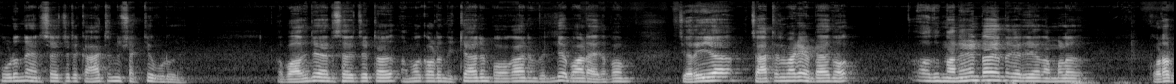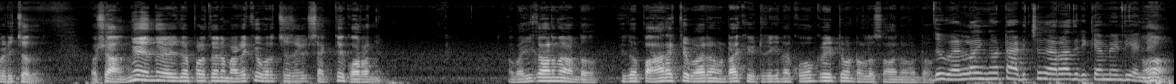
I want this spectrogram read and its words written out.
കൂടുന്നതനുസരിച്ചിട്ട് കാറ്റിന് ശക്തി കൂടുകയും അപ്പോൾ അതിന്റെ അനുസരിച്ചിട്ട് നമുക്കവിടെ നിൽക്കാനും പോകാനും വലിയ പാടായിരുന്നു അപ്പം ചെറിയ ചാറ്റൽ മഴ ഉണ്ടായിരുന്നു അത് നനയണ്ട എന്ന് കരുതിയാൽ നമ്മൾ കുട പിടിച്ചത്. പക്ഷെ അങ്ങ് എന്ന് കഴിഞ്ഞപ്പോഴത്തേനും മഴയ്ക്ക് കുറച്ച് ശക്തി കുറഞ്ഞു. അപ്പോൾ ഈ കാണുന്ന കണ്ടോ? ഇത് പാറയ്ക്ക് പകരം ഉണ്ടാക്കിയിട്ടിരിക്കുന്ന കോൺക്രീറ്റ് കൊണ്ടുള്ള സാധനം കണ്ടോ? ഇത് വെള്ളം ഇങ്ങോട്ട് അടിച്ചു കയറാതിരിക്കാൻ വേണ്ടിയല്ലേ? ആ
